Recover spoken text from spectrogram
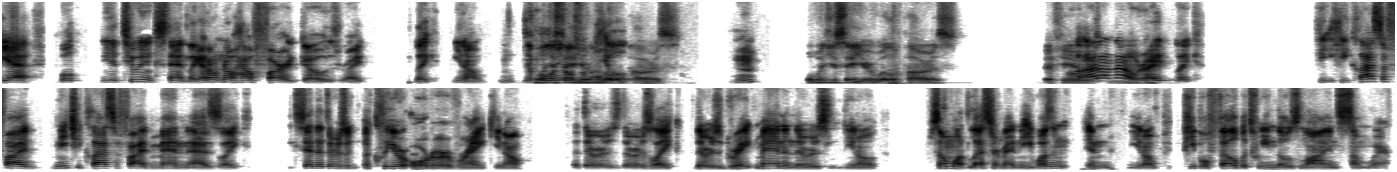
Yeah, well, yeah, to an extent. Like I don't know how far it goes, right? Like you know, N- What would you say your will of powers? Hmm? What would you say your will of powers? If you, Well, I don't know, right? Like he he classified Nietzsche classified men as like he said that there was a, a clear order of rank. You know, that there was there was like there was great men and there was you know somewhat lesser men. He wasn't in you know p- people fell between those lines somewhere.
